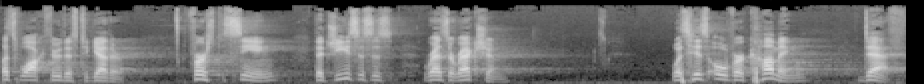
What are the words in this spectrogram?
Let's walk through this together. First, seeing that Jesus' resurrection was his overcoming death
